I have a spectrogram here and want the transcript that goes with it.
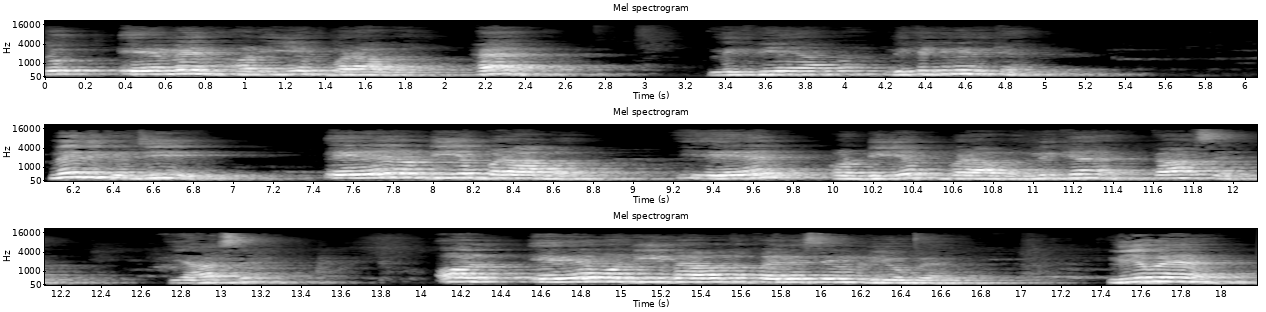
तो एम एन और ई एफ़ बराबर है। लिख दिए यहाँ पर? लिखे कि नहीं लिखे? नहीं लिखे, जी। एन और डी एफ़ बराबर। एन और डी एफ़ बराबर। लिखे हैं? कहा से? यहाँ से। और एम और डी बराबर तो पहले से हम लिए हुए हैं। लिए हुए हैं।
